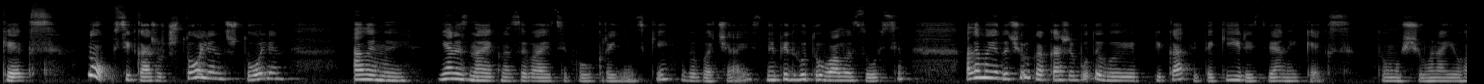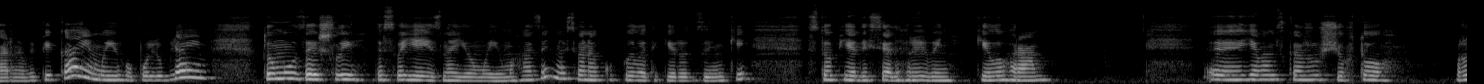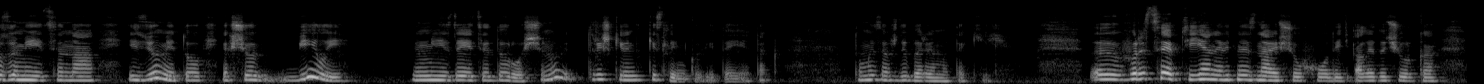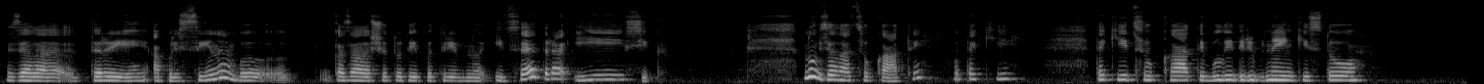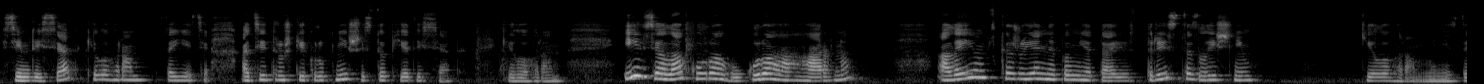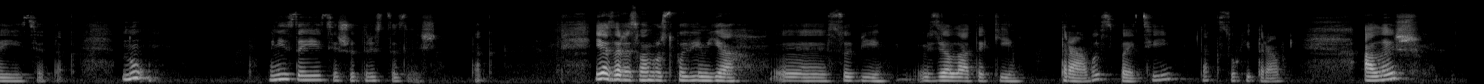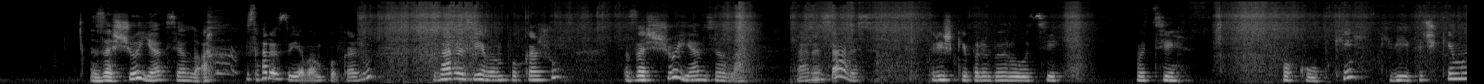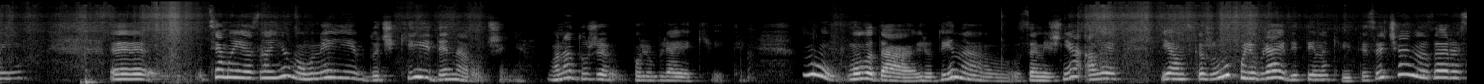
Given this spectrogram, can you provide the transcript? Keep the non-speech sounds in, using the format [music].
кекс. Ну, всі кажуть штолін, штолін. Але ми, я не знаю, як називається по-українськи, вибачаюсь, не підготувала зовсім. Але моя дочурка каже, буде випікати такий різдвяний кекс, тому що вона його гарно випікає, ми його полюбляємо. Тому зайшли до своєї знайомої в магазин. Ось вона купила такі родзинки 150 гривень кілограм. Е, Я вам скажу, що хто розуміється на ізюмі, то якщо білий, він мені здається дорожче. Ну, трішки він кислинку віддає, так? То ми завжди беремо такий. Е, В рецепті я навіть не знаю, що входить, але дочурка взяла три апельсина, бо е, казала, що туди потрібно і цедра, і сік. Ну, взяла цукати, отакі. Такі цукати були дрібненькі 170 кілограм, здається, а ці трошки крупніші 150 кілограм. І взяла курагу. Курага гарна. Але я вам скажу, я не пам'ятаю, 300 з лишнім кілограм, мені здається так. Ну, мені здається, що 300 з лишнім. Так. Я зараз вам розповім, я е, собі взяла такі трави, спеції, так, сухі трави. Але ж за що я взяла? [laughs] Зараз я вам покажу. Зараз я вам покажу, за що я взяла. Зараз, зараз трішки приберу оці, оці покупки, квіточки мої. Е, Ця моя знайома, у неї в дочки день народження. Вона дуже полюбляє квіти. Ну, молода людина, заміжня, але я вам скажу, ну, полюбляє дитина квіти. Звичайно, зараз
